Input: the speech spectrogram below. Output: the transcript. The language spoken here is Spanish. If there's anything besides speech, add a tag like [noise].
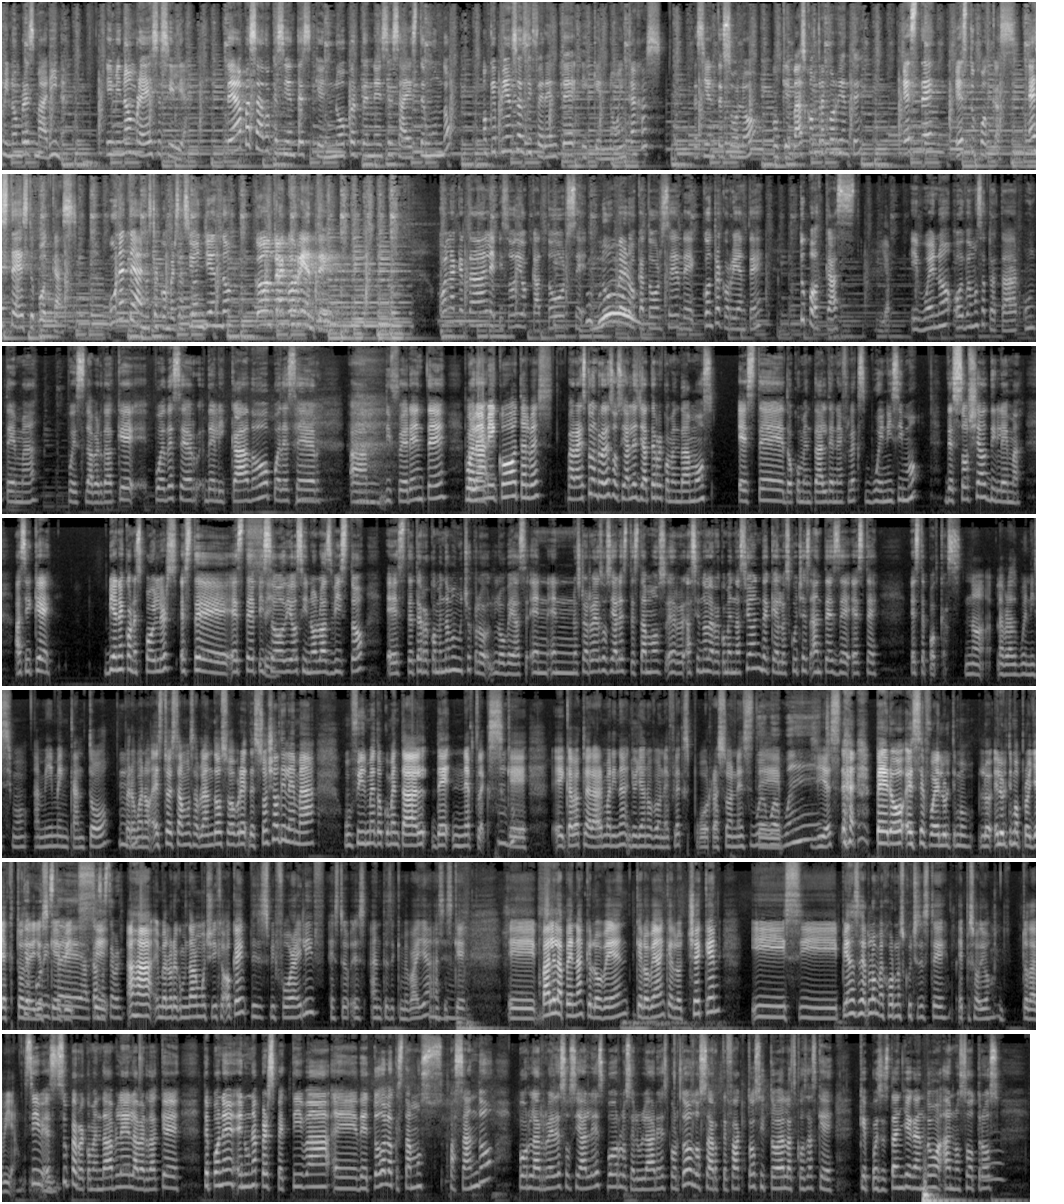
mi nombre es Marina. Y mi nombre es Cecilia. ¿Te ha pasado que sientes que no perteneces a este mundo? ¿O que piensas diferente y que no encajas? ¿Te sientes solo? ¿O que vas contracorriente? Este es tu podcast. Este es tu podcast. Únete a nuestra conversación yendo contracorriente. Hola, ¿qué tal? Episodio 14, número 14 de Contracorriente, tu podcast. Y bueno, hoy vamos a tratar un tema, pues la verdad que puede ser delicado, puede ser [gasps] diferente. Polémico, Para, tal vez. para esto en redes sociales ya te recomendamos este documental de Netflix buenísimo, The Social Dilemma. Así que viene con spoilers este, este Sí. episodio, si no lo has visto. Este, te recomendamos mucho que lo, lo veas. En, en nuestras redes sociales te estamos eh, haciendo la recomendación de que lo escuches antes de este, este podcast. No, la verdad, buenísimo. A mí me encantó. Pero bueno, esto estamos hablando sobre The Social Dilemma, un filme documental de Netflix. Que eh, cabe aclarar, Marina, yo ya no veo Netflix por razones de. what? Yes. [laughs] Pero ese fue el último, lo- el último proyecto ¿Qué de ellos que vi. Sí. ver? Ajá, y me lo recomendaron mucho y dije, ok, this is before I leave. Esto es antes de que me vaya. Así es que eh, vale la pena que lo vean, que lo vean, que lo chequen. Y si piensas hacerlo, mejor no escuches este episodio todavía. Sí, es súper recomendable. La verdad que te pone en una perspectiva eh, de todo lo que estamos pasando por las redes sociales, por los celulares, por todos los artefactos y todas las cosas que, que pues están llegando a nosotros.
